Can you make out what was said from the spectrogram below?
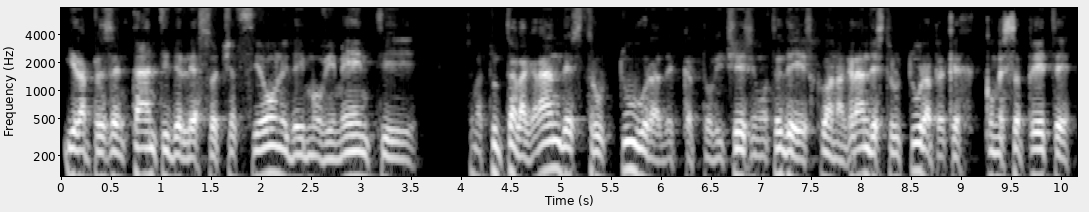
i rappresentanti delle associazioni, dei movimenti, insomma tutta la grande struttura del cattolicesimo tedesco, una grande struttura perché come sapete,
